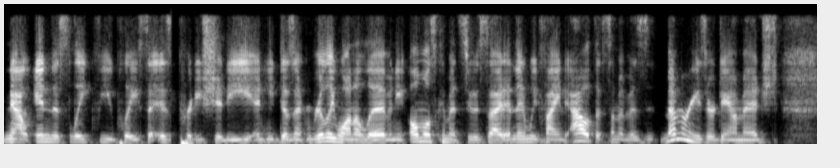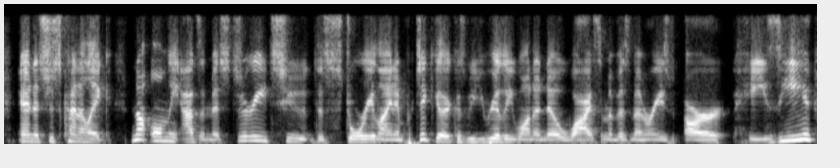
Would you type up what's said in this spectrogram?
now in this Lakeview place that is pretty shitty and he doesn't really want to live and he almost commits suicide. And then we find out that some of his memories are damaged. And it's just kind of like not only adds a mystery to the storyline in particular because we really want to know why some of his memories are hazy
